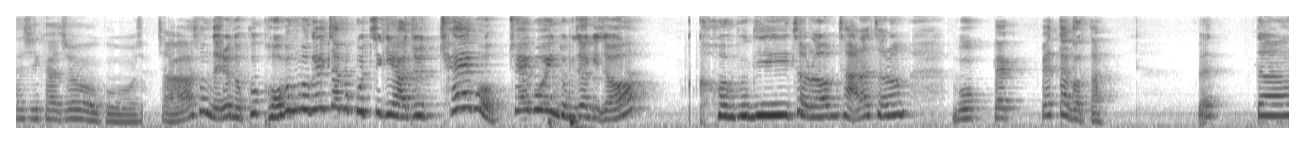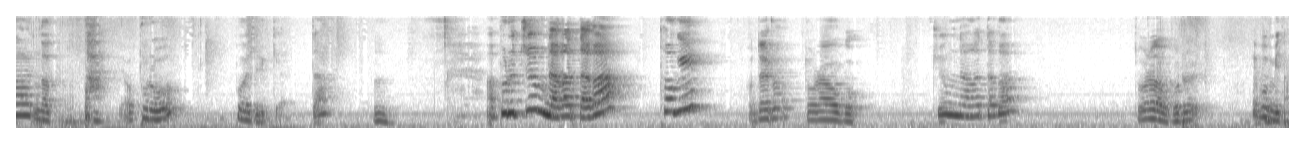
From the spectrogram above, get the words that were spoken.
다시 가져오고. 자 손 내려놓고 거북목 일자목 꽂히기 아주 최고 최고인 동작이죠. 거북이처럼 자라처럼 목 뺐, 뺐다 넣었다. 뺐다 넣었다. 옆으로 보여드릴게요. 딱. 음. 앞으로 쭉 나갔다가 턱이 그대로 돌아오고 쭉 나갔다가 돌아오고를 해봅니다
